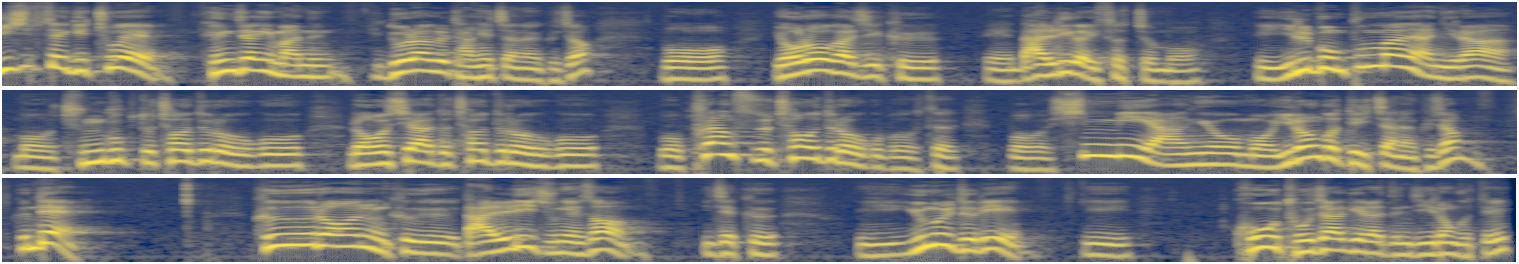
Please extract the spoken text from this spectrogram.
20세기 초에 굉장히 많은 노락을 당했잖아요. 그죠? 뭐 여러 가지 그 예, 난리가 있었죠. 뭐 일본뿐만이 아니라 뭐 중국도 쳐들어오고 러시아도 쳐들어오고 뭐 프랑스도 쳐들어오고 뭐, 뭐 신미양요 뭐 이런 것들 있잖아요. 그죠? 근데 그런 그 난리 중에서 이제 그 유물들이 이 고도자기라든지 이런 것들이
